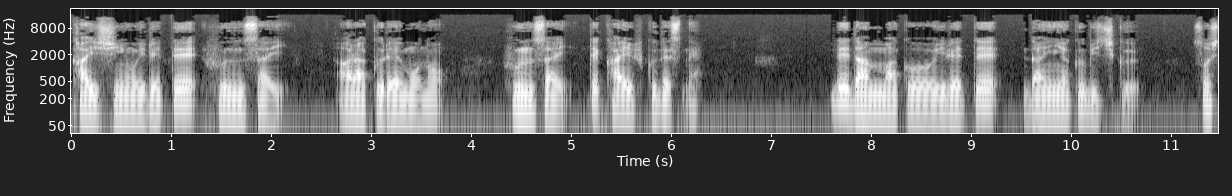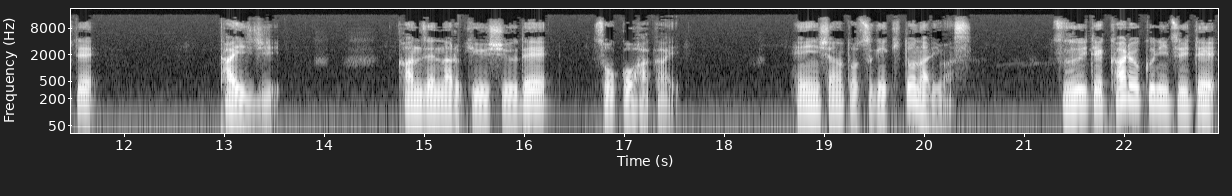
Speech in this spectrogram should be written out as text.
会心を入れて粉砕、荒くれ者、粉砕。で回復ですね。で、弾幕を入れて弾薬備蓄、そして退治、完全なる吸収で走行破壊、変異者の突撃となります。続いて火力について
